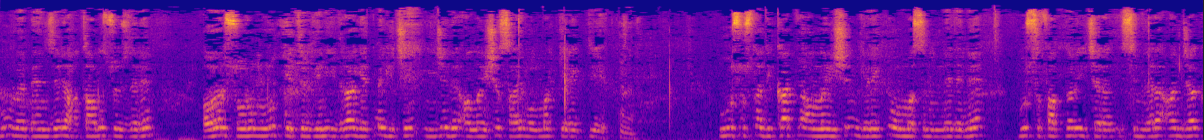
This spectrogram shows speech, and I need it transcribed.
bu ve benzeri hatalı sözlerin ağır sorumluluk getirdiğini idrak etmek için ince bir anlayışa sahip olmak gerektiği. Evet. Bu hususta dikkat ve anlayışın gerekli olmasının nedeni bu sıfatları içeren isimlere ancak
